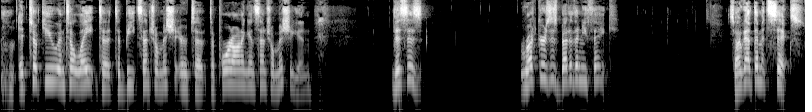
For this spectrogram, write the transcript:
it took you until late to, to beat Central Michigan or to, to pour it on against Central Michigan. This is Rutgers is better than you think. So I've got them at six.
